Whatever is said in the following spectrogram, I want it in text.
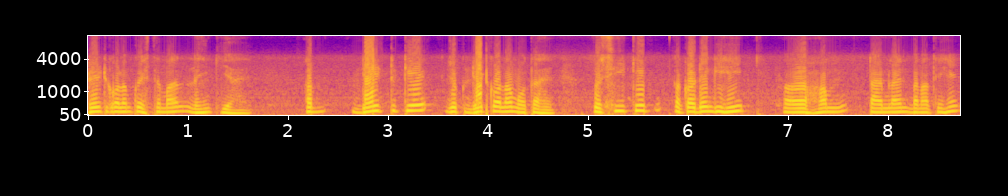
डेट कॉलम को इस्तेमाल नहीं किया है। अब डेट के जो डेट कॉलम होता है, उसी के अकॉर्डिंग ही हम टाइमलाइन बनाते हैं।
